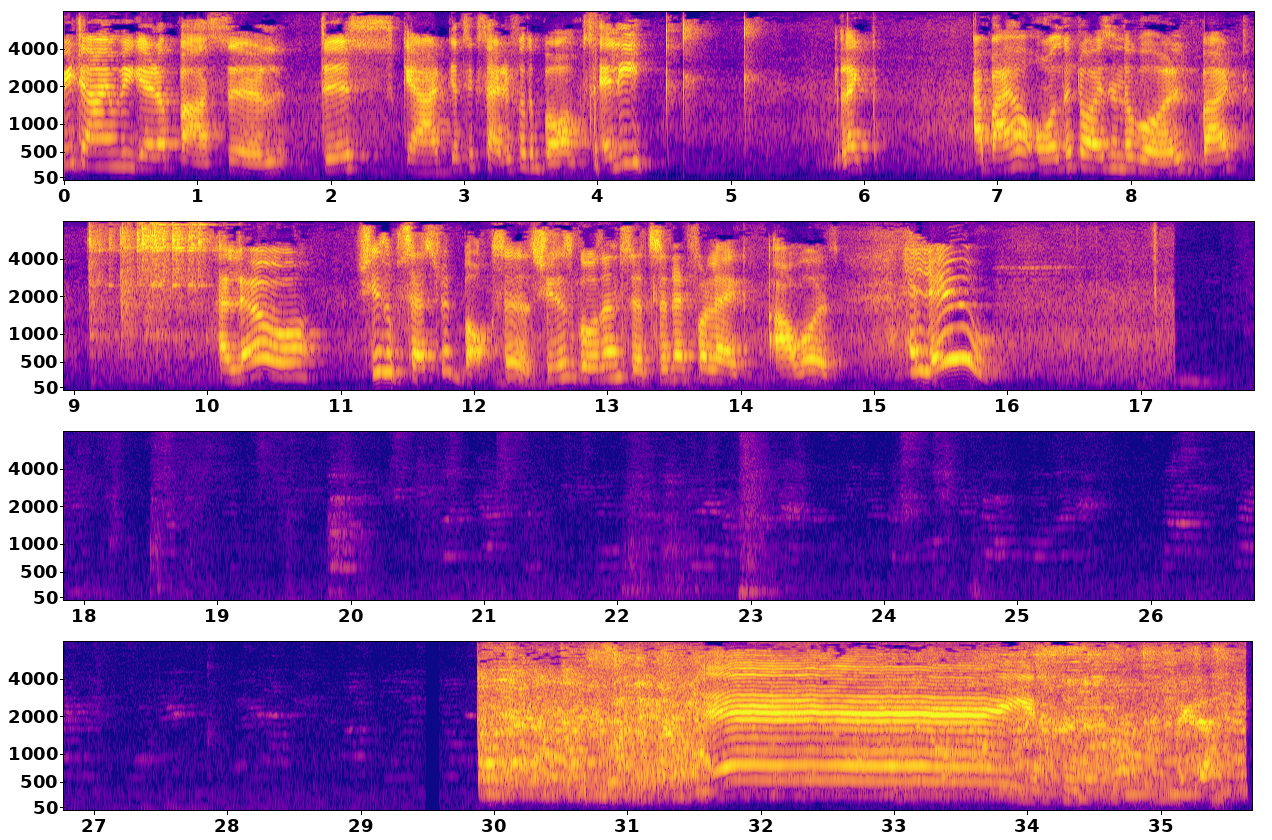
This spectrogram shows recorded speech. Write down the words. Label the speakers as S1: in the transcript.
S1: Every time we get a parcel, this cat gets excited for the box. Ellie, like, I buy her all the toys in the world, but hello, she's obsessed with boxes. She just goes and sits in it for like hours. Hello. Hey! like that.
